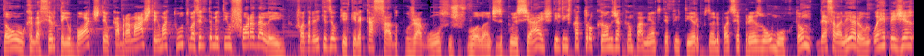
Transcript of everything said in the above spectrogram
Então o cangaceiro tem o bote, tem o cabra macho, tem o matuto, mas ele também tem o fora da lei. Fora Quadraria quer dizer o quê? Que ele é caçado por jagunços, volantes e policiais, e ele tem que ficar trocando de acampamento o tempo inteiro, porque senão ele pode ser preso ou morto. Então, dessa maneira, o RPG,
